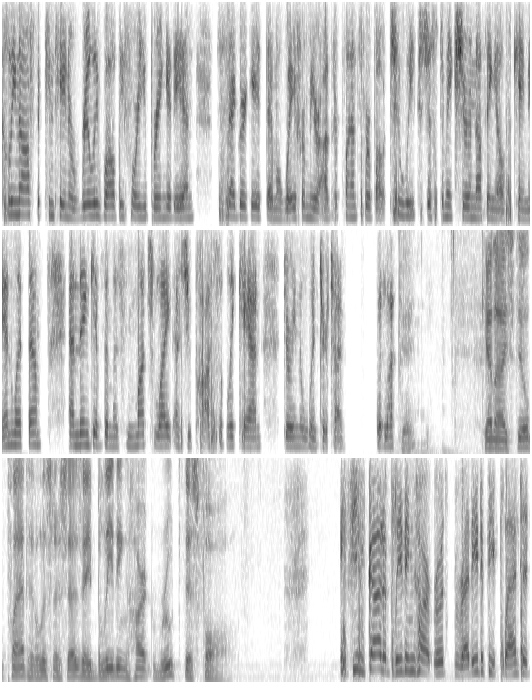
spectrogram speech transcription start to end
clean off the container really well before you bring it in. Segregate them away from your other plants for about two weeks just to make sure nothing else came in with them. And then give them as much light as you possibly can during the winter time. Good luck. Okay. Can I still plant, a listener says, a bleeding heart root this fall? if you've got a bleeding heart root ready to be planted,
